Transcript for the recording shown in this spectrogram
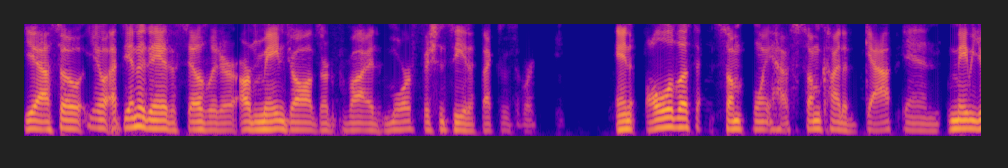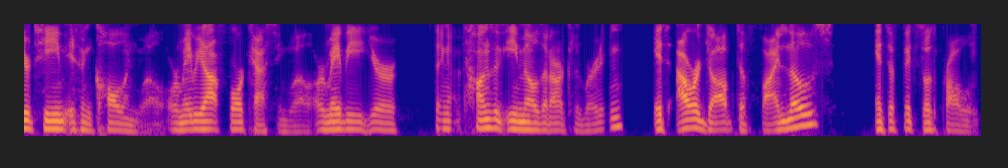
Yeah. So, you know, at the end of the day, as a sales leader, our main jobs are to provide more efficiency and effectiveness of our team. And all of us at some point have some kind of gap in maybe your team isn't calling well, or maybe you're not forecasting well, or maybe you're sending out tons of emails that aren't converting. It's our job to find those and to fix those problems.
